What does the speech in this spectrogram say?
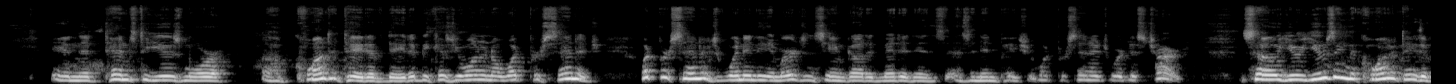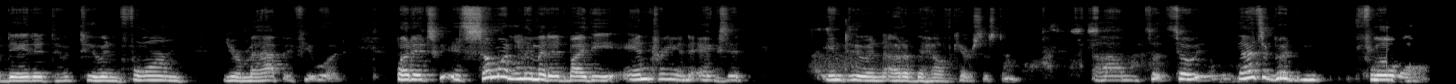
And it tends to use more uh, quantitative data because you want to know what percentage what percentage went into the emergency and got admitted as, as an inpatient what percentage were discharged so you're using the quantitative data to, to inform your map if you would. But it's it's somewhat limited by the entry and exit into and out of the healthcare system. Um, so, so that's a good flow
